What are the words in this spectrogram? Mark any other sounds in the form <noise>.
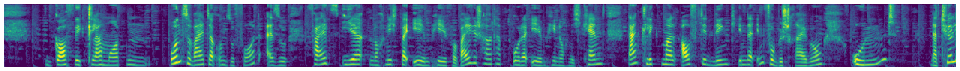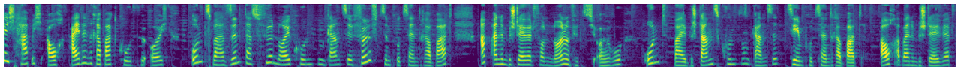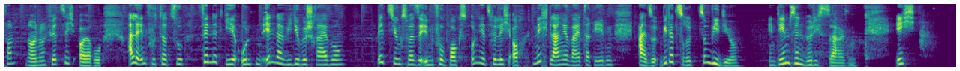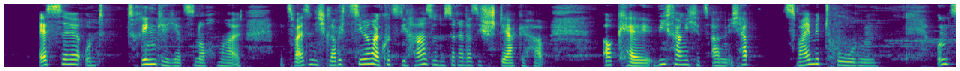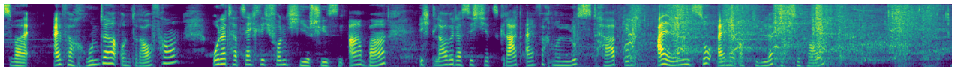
Gothic-Klamotten und so weiter und so fort. Also falls ihr noch nicht bei EMP vorbeigeschaut habt oder EMP noch nicht kennt, dann klickt mal auf den Link in der Infobeschreibung und Natürlich habe ich auch einen Rabattcode für euch und zwar sind das für Neukunden ganze 15% Rabatt ab einem Bestellwert von 49 Euro und bei Bestandskunden ganze 10% Rabatt, auch ab einem Bestellwert von 49 Euro. Alle Infos dazu findet ihr unten in der Videobeschreibung bzw. Infobox und jetzt will ich auch nicht lange weiterreden. Also wieder zurück zum Video. In dem Sinn würde ich sagen, ich esse und trinke jetzt nochmal. Jetzt weiß ich nicht, ich glaube, ich ziehe mir mal kurz die Haselnüsse rein, dass ich Stärke habe. Okay, wie fange ich jetzt an? Ich habe zwei Methoden. Und zwar einfach runter und draufhauen oder tatsächlich von hier schießen. Aber ich glaube, dass ich jetzt gerade einfach nur Lust habe, den allen so eine auf die Löffel zu hauen.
